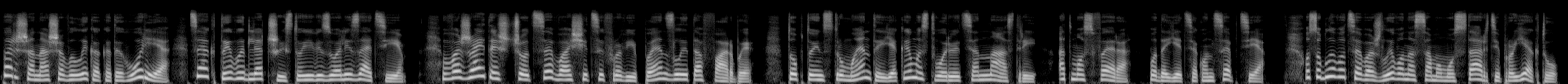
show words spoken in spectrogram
Перша наша велика категорія – це активи для чистої візуалізації. Вважайте, що це ваші цифрові пензли та фарби, тобто інструменти, якими створюється настрій, атмосфера, подається концепція. Особливо це важливо на самому старті проєкту.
